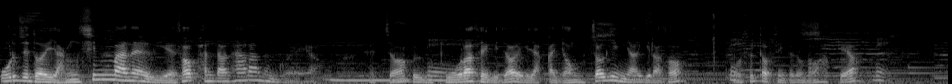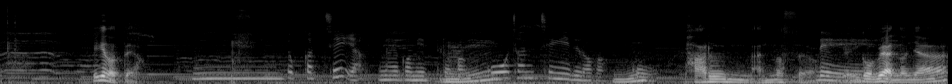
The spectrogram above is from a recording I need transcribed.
오로지 너의 양심만에 의해서 판단하라는 거예요. 음, 됐죠? 그리고 네. 보라색이죠. 이게 약간 영적인 이야기라서 뭐 네. 쓸데없으니까 좀 넘어갈게요. 네. 이게 어때요? 음, 똑같이 양날검이 들어갔고 천칭이 들어갔고 음. 발은 안 넣었어요. 네. 이거 왜 안 넣냐?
